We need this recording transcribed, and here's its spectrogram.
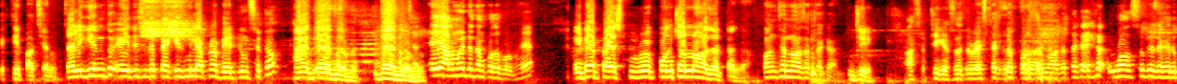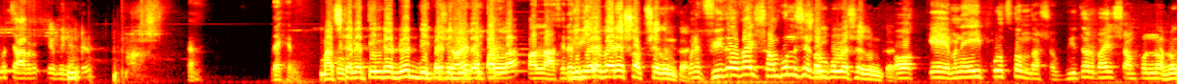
দেখতে পাচ্ছেন। চাইলে কিন্তু এইটার সাথে প্যাকেজ মিলে আপনার বেডরুম সেটও হ্যাঁ দেওয়া যাবে দেওয়া যাবে। এই আলমারিটার দাম কত পড়বে হ্যাঁ এটার প্রাইস পড়বে পঞ্চান্ন হাজার টাকা। পঞ্চান্ন হাজার টাকা। জি। আচ্ছা ঠিক আছে এটা প্রাইস থাকবে পঞ্চান্ন হাজার টাকা। এটা ওয়াল সোকে দেখা দেবো চার কেবিনেটের হ্যাঁ দেখেন। মাঝখানে তিনটা ড্রেড দুই পাশে দুইটা পাল্লা। পাল্লা আছে এটা ভিতরে বাইরে সব সেগুন কাঠ। মানে ভিতর ভাই সম্পূর্ণ সেগুন। সম্পূর্ণ সেগুন কাঠ। ওকে মানে এই প্রথম দর্শক ভিতর ভাই সম্পূর্ণ এবং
